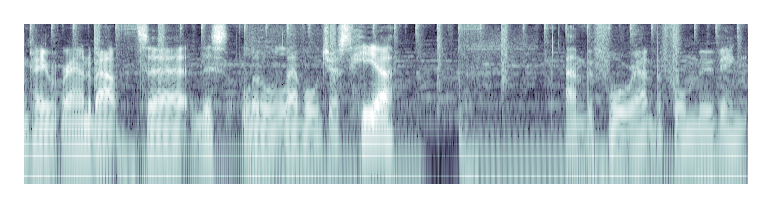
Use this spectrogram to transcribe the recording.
Okay, round about uh, this little level just here, um, before uh, before moving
